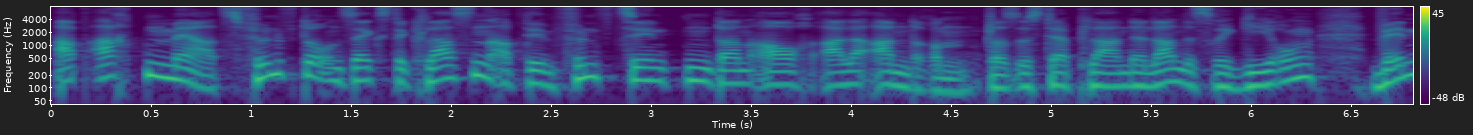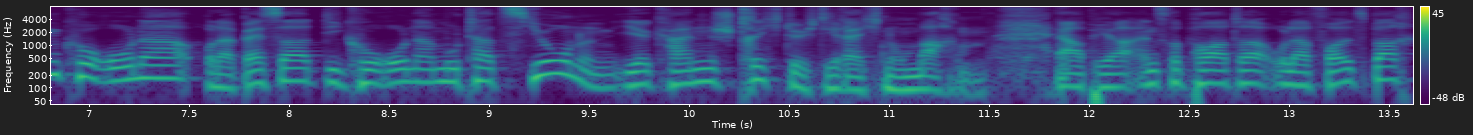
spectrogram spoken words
Ab 8. März fünfte und sechste Klassen, ab dem 15. dann auch alle anderen. Das ist der Plan der Landesregierung, wenn Corona oder besser die Corona-Mutationen ihr keinen Strich durch die Rechnung machen. RPA1-Reporter Olaf Holzbach,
